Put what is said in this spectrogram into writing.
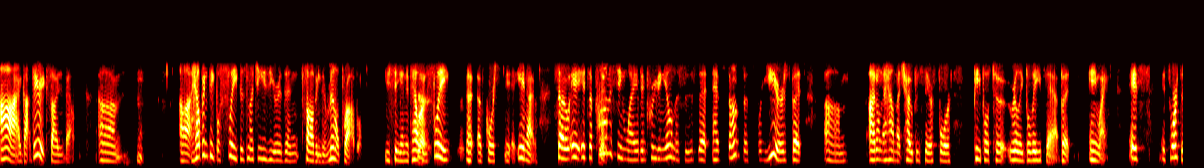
I got very excited about. Um, uh, helping people sleep is much easier than solving their mental problems. You see, and if helping right. sleep, uh, of course, you know. So it, it's a promising way of improving illnesses that have stumped us for years, but um, I don't know how much hope is there for people to really believe that. But anyway, it's it's worth a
